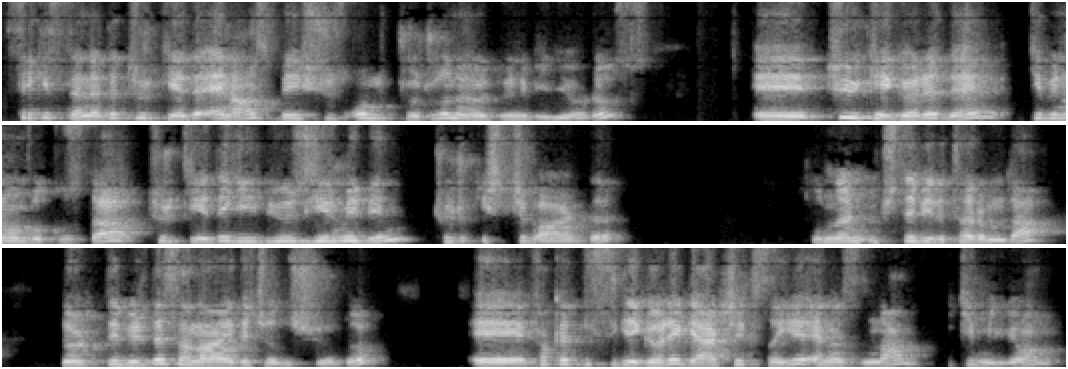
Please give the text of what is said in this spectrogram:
8 senede Türkiye'de en az 513 çocuğun öldüğünü biliyoruz. E, TÜİK'e göre de 2019'da Türkiye'de 720 bin çocuk işçi vardı. Bunların üçte biri tarımda, dörtte biri de sanayide çalışıyordu. E, fakat İSİG'e göre gerçek sayı en azından 2 milyon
